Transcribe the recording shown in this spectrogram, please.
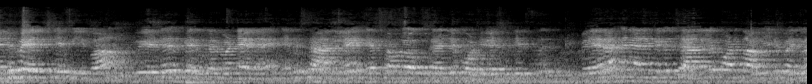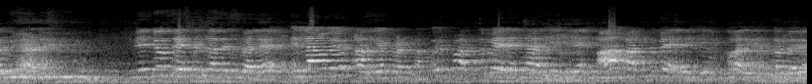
എന്റെ പേര് ഷെബീബ. വീട് പെരിന്തൽമണ്ണയാണ്. എന്റെ channel S M and motivation tips പേര് അങ്ങനെയാണെങ്കിലും ചാനലിൽ പോണത് അവയുടെ പരിപാടിയാണ്. എന്റെ ഉദ്ദേശം എന്താണെന്ന് വെച്ചാൽ എല്ലാവരും അറിയപ്പെടണം. ഒരു പത്ത് പേരെന്നെ അറിയില്ലേ ആ പത്ത് പേരെ എനിക്കും അറിയാന്നുള്ളൊരു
